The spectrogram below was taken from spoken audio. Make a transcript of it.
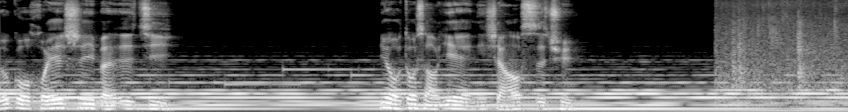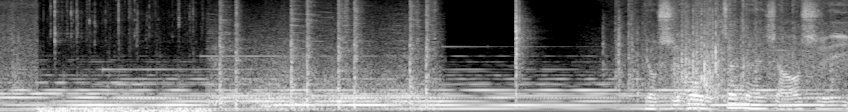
如果回忆是一本日记，又有多少页你想要撕去？有时候真的很想要失忆，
